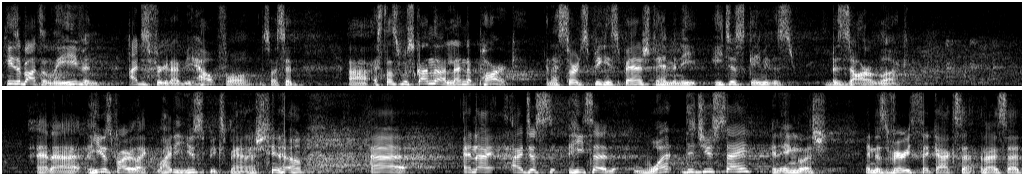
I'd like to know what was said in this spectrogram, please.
he's about to leave. And I just figured I'd be helpful. So I said, uh, Estás buscando a Park? And I started speaking Spanish to him. And he, he just gave me this bizarre look. And uh, he was probably like, Why do you speak Spanish? You know? Uh, and I, I just, he said, What did you say? In English, in this very thick accent. And I said,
